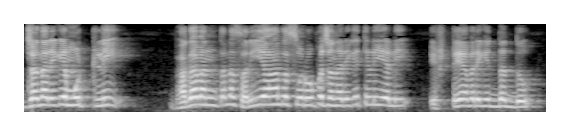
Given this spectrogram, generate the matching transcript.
ಜನರಿಗೆ ಮುಟ್ಲಿ. ಭಗವಂತನ ಸರಿಯಾದ ಸ್ವರೂಪ ಜನರಿಗೆ ತಿಳಿಯಲಿ. ಎಷ್ಟೇ ಅವರಿಗಿದ್ದದ್ದು.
